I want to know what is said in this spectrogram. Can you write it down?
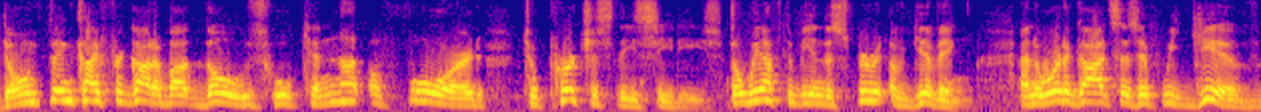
don't think I forgot about those who cannot afford to purchase these CDs. So we have to be in the spirit of giving. And the Word of God says if we give,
